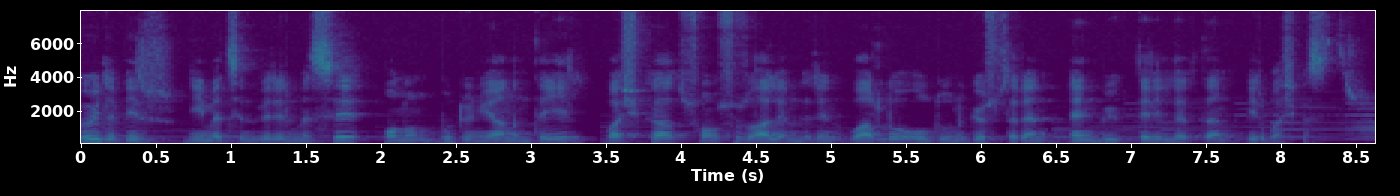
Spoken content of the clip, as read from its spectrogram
böyle bir nimetin verilmesi onun bu dünyanın değil başka sonsuz alemlerin varlığı olduğunu gösteren en büyük delillerden bir başkasıdır.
